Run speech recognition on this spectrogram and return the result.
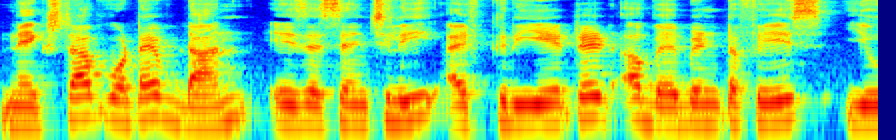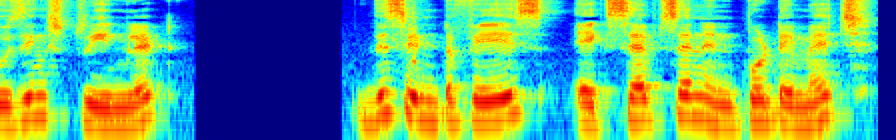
Next up, what I've done is essentially I've created a web interface using Streamlit. This interface accepts an input image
